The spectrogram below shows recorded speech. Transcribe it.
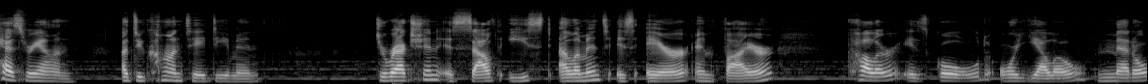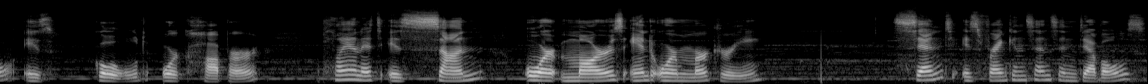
Tezrian, a Dukante demon. Direction is southeast. Element is air and fire. Color is gold or yellow. Metal is gold or copper. Planet is sun or Mars and or Mercury. Scent is frankincense and devils.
